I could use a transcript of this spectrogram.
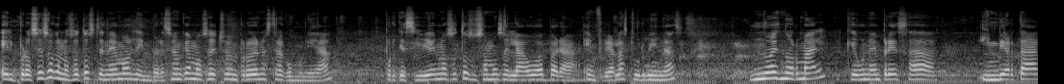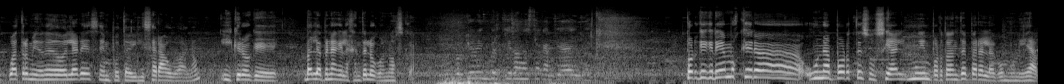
el proceso que nosotros tenemos, la inversión que hemos hecho en pro de nuestra comunidad, porque si bien nosotros usamos el agua para enfriar las turbinas, no es normal que una empresa invierta 4 millones de dólares en potabilizar agua, ¿no? Y creo que vale la pena que la gente lo conozca. ¿Por qué le invirtieron esta cantidad de dinero? Porque creemos que era un aporte social muy importante para la comunidad,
